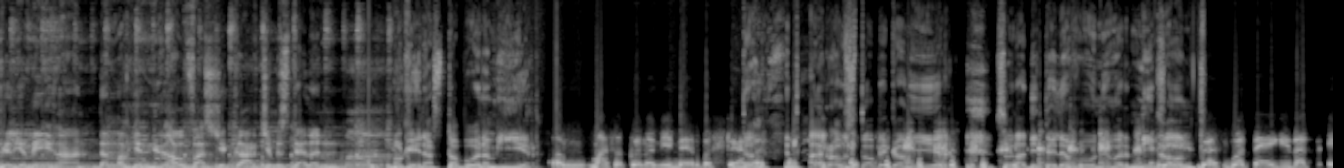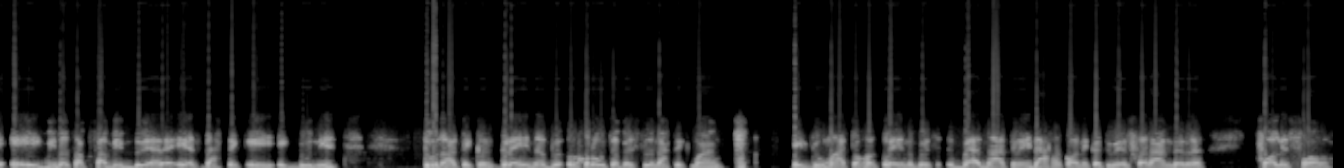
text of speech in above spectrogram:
Wil je meegaan? Dan mag je nu alvast je kaartje bestellen. Oké, dan stoppen we hem hier. Um, maar ze kunnen niet meer bestellen. Daarom stop ik hem hier, zodat die telefoonnummer niet komt. Dus wat denk je dat eh, ik ben op Samim deuren. Eerst dacht ik, hé, ik doe niets. Toen had ik een kleine, een grote bus. Toen dacht ik, man, ik doe maar toch een kleine bus. Na twee dagen kon ik het weer veranderen. Vol is vol.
